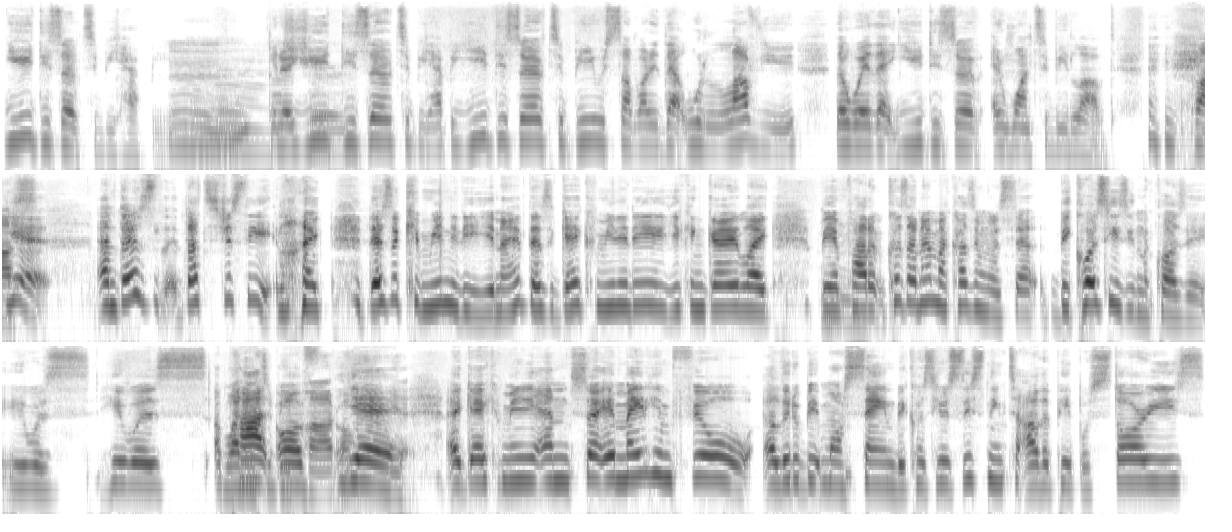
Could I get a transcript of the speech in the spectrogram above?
you deserve to be happy. Mm. Mm. Mm. You know you deserve to be happy. You deserve to be with somebody that will love you the way that you deserve and want to be loved. Plus yeah and there's that's just it. Like there's a community you know? There's a gay community. You can go like be a Mm. part of because i know my cousin was because he's in the closet he was he was a part, to be of, part of- yeah, yeah. a gay community. And so it made him feel a little bit more sane because he was listening to other people's stories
